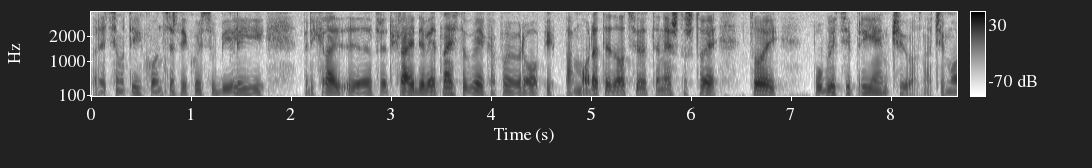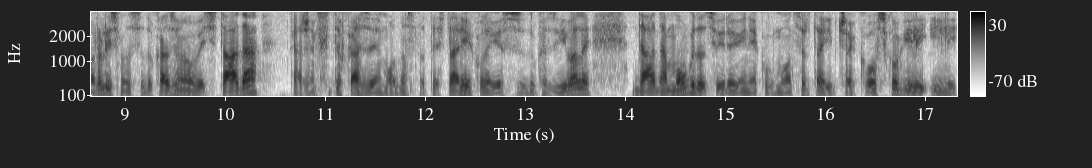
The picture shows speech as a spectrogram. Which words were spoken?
Recimo ti koncerti koji su bili pred kraj, e, pred kraj 19. veka po Evropi, pa morate da odsvirate nešto što je toj publici prijemčivo. Znači morali smo da se dokazujemo već tada, kažem, dokazujemo, odnosno te starije kolege su se dokazivale, da, da mogu da odsviraju i nekog Mozarta i Čajkovskog ili, ili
